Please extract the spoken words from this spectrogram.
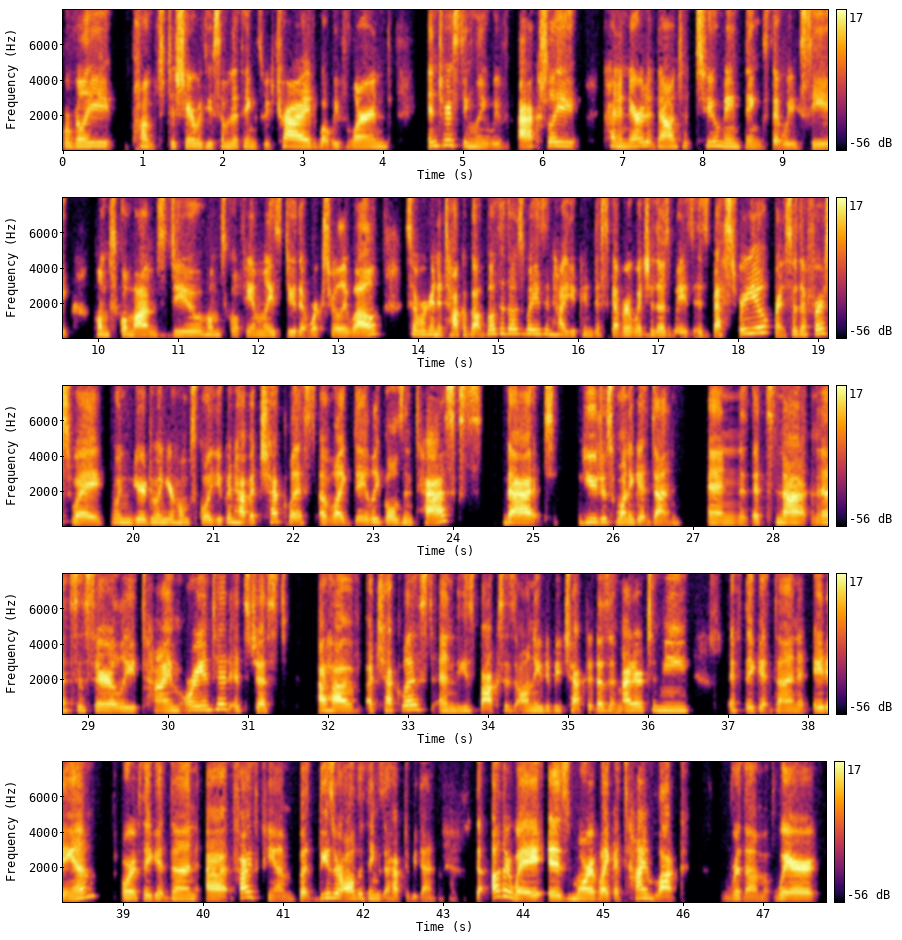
we're really pumped to share with you some of the things we've tried, what we've learned. Interestingly, we've actually kind of narrowed it down to two main things that we see homeschool moms do, homeschool families do that works really well. So we're going to talk about both of those ways and how you can discover which of those ways is best for you. So the first way when you're doing your homeschool, you can have a checklist of like daily goals and tasks that you just want to get done. And it's not necessarily time oriented. It's just, I have a checklist and these boxes all need to be checked. It doesn't matter to me if they get done at 8 a.m. or if they get done at 5 p.m., but these are all the things that have to be done. Mm-hmm. The other way is more of like a time block rhythm where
